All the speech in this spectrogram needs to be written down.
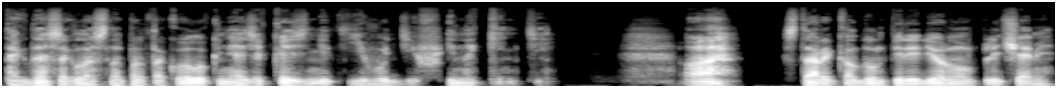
Тогда, согласно протоколу, князя казнит его див Иннокентий. — О! — старый колдун передернул плечами.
